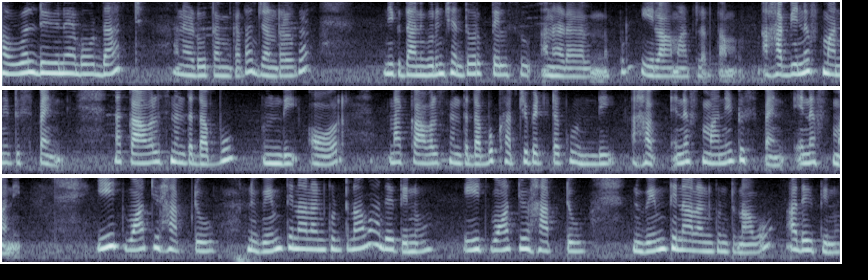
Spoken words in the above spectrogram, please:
how well do you know about that అని అడుగుతాం కదా జనరల్గా. నీకు దాని గురించి ఎంతవరకు తెలుసు? అని అడగలిగినప్పుడు ఇలా మాట్లాడతాము. I have enough money to spend నాకు కావలసినంత డబ్బు ఉంది. ఆర్ నాకు కావాల్సినంత డబ్బు ఖర్చు పెట్టటకు ఉంది. I have enough money to spend enough money eat what you have to నువ్వేం తినాలనుకుంటున్నావో అదే తిను. Eat what you have to నువ్వేం తినాలనుకుంటున్నావో అదే తిను.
